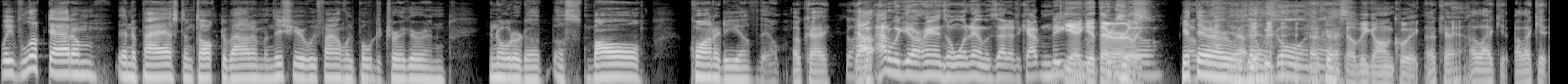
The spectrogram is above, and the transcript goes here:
we've looked at them in the past and talked about them, and this year we finally pulled the trigger and and ordered a, a small quantity of them. Okay. So Yeah. how, how do we get our hands on one of them? Is that at the captain meeting? Yeah, get there pre-sale? early. Get there Okay. early. Yeah. They'll be yes. going. Okay. They'll be gone quick. Okay, Yeah. I like it. I like it.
